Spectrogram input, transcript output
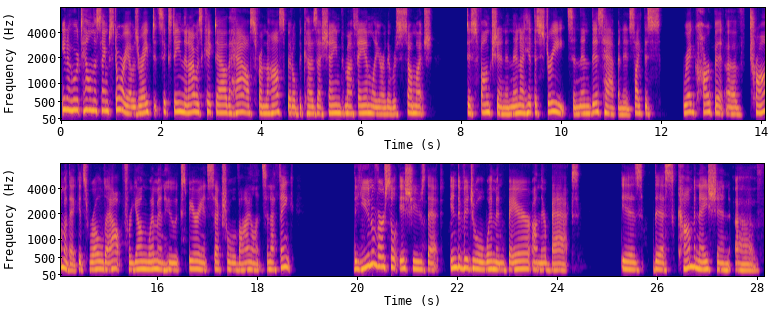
you know, who are telling the same story. I was raped at 16, then I was kicked out of the house from the hospital because I shamed my family or there was so much dysfunction. And then I hit the streets and then this happened. It's like this red carpet of trauma that gets rolled out for young women who experience sexual violence. And I think the universal issues that individual women bear on their backs is this combination of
